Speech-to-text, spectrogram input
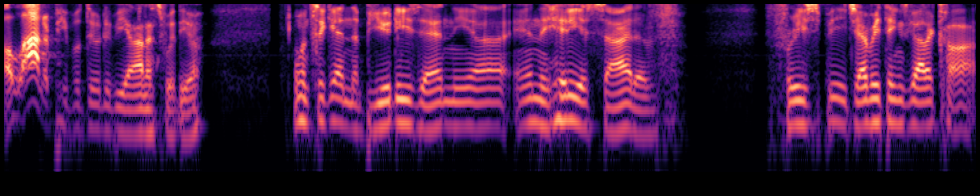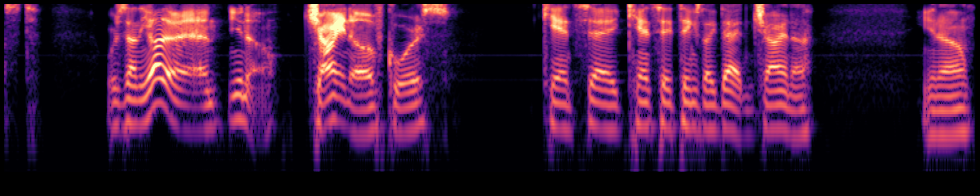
A lot of people do, to be honest with you. Once again, the beauties and the uh, and the hideous side of free speech. Everything's got a cost. Whereas on the other end, you know, China, of course, can't say can't say things like that in China. You know,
